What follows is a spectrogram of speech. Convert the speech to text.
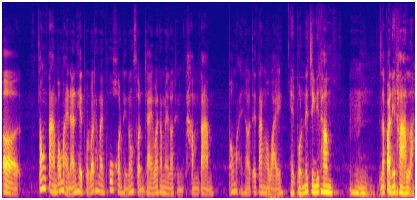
เอ่อต้องตามเป้าหมายนั้น เหตุผลว่าทำไมผู้คนถึงต้องสนใจว่าทำไมเราถึงทำตามเป้าหมายที่เราได้ตั้งเอาไว้ เหตุผลในสิ่งที่ทำอืมแล้วปณิธานล่ะ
